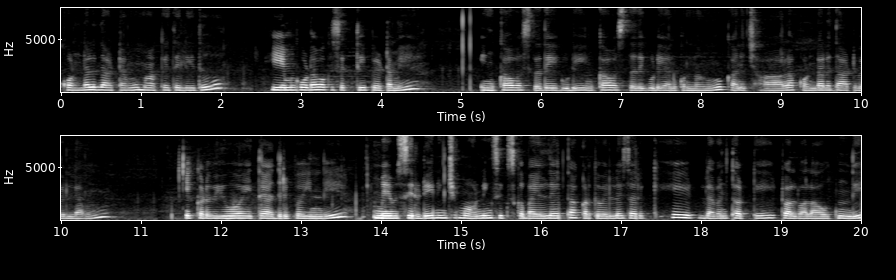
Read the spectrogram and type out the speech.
కొండలు దాటామో మాకే తెలీదు. ఈమె కూడా ఒక శక్తిపీఠమే ఇంకా వస్తుంది గుడి ఇంకా వస్తుంది గుడి అనుకున్నాము. కానీ చాలా కొండలు దాటి వెళ్ళాము. ఇక్కడ వ్యూ అయితే అదిరిపోయింది. మేము షిరిడి నుంచి మార్నింగ్ సిక్స్కి బయలుదేరితే అక్కడికి వెళ్ళేసరికి లెవెన్ థర్టీ ట్వెల్వ్ అలా అవుతుంది.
